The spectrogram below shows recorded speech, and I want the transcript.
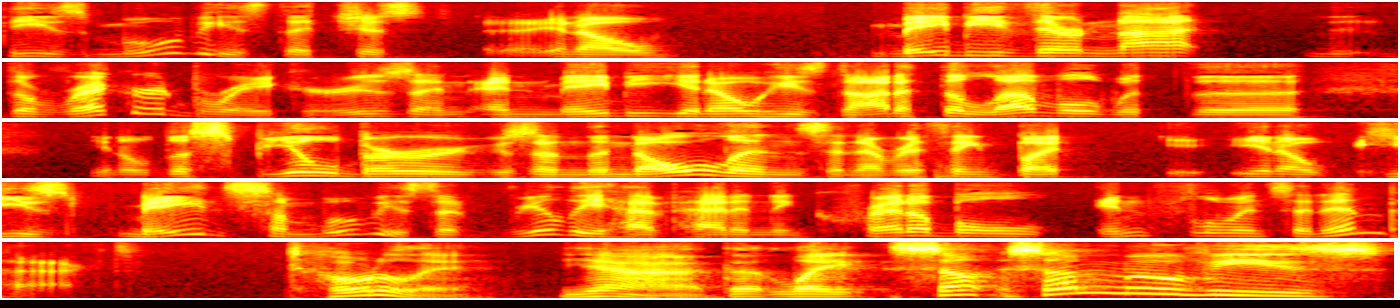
these movies that just you know maybe they're not the record breakers, and and maybe you know he's not at the level with the you know the Spielbergs and the Nolans and everything, but you know he's made some movies that really have had an incredible influence and impact. Totally. Yeah. That like some some movies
